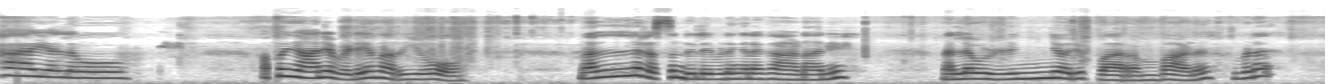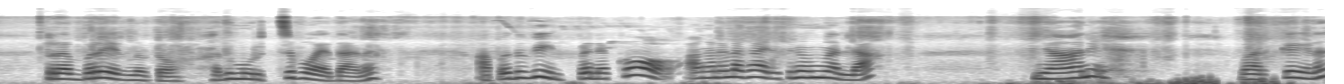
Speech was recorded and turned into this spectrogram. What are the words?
ഹായ് ഹലോ അപ്പോൾ ഞാൻ എവിടെയെന്നറിയോ നല്ല രസമുണ്ടല്ലേ ഇവിടെ ഇങ്ങനെ കാണാൻ നല്ല ഒഴിഞ്ഞൊരു പറമ്പാണ്. ഇവിടെ റബ്ബറായിരുന്നു കേട്ടോ അത് മുറിച്ച് പോയതാണ്. അപ്പോൾ ഇത് വിൽപ്പനക്കോ അങ്ങനെയുള്ള കാര്യത്തിനൊന്നുമല്ല. ഞാൻ വർക്ക് ചെയ്യണ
